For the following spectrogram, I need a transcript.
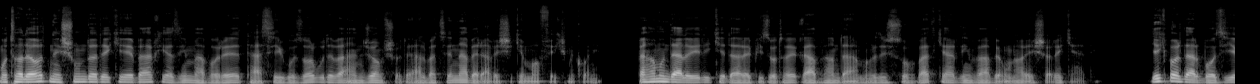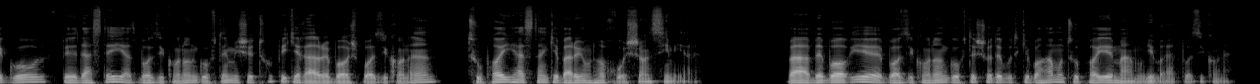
مطالعات نشون داده که برخی از این موارد تاثیرگذار بوده و انجام شده البته نه به روشی که ما فکر می‌کنیم به همون دلایلی که در اپیزودهای قبل هم در موردش صحبت کردیم و به اونها اشاره کردیم. یک بار در بازی گلف به دسته ای از بازیکنان گفته میشه توپی که قرار باش بازی کنن توپهایی هستن که برای اونها خوششانسی میارن. و به باقی بازیکنان گفته شده بود که با همون توپهای معمولی باید بازی کنن.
